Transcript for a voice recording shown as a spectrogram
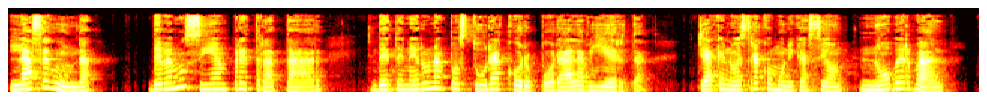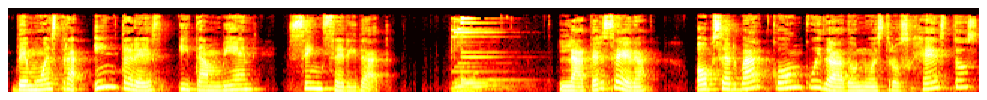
La segunda, debemos siempre tratar de tener una postura corporal abierta, ya que nuestra comunicación no verbal demuestra interés y también sinceridad. La tercera, observar con cuidado nuestros gestos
